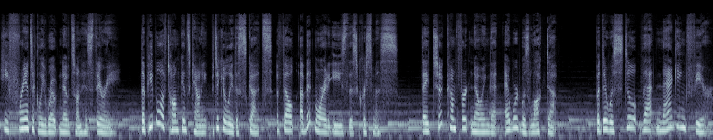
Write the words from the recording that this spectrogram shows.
he frantically wrote notes on his theory. The people of Tompkins County, particularly the Scutts, felt a bit more at ease this Christmas. They took comfort knowing that Edward was locked up, but there was still that nagging fear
